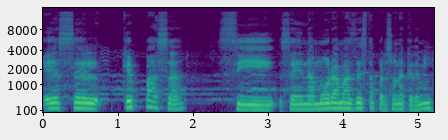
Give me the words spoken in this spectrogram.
es el qué pasa si se enamora más de esta persona que de mí.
